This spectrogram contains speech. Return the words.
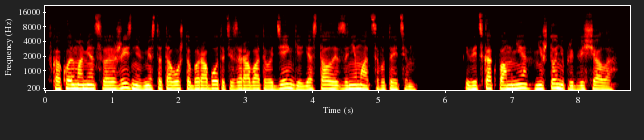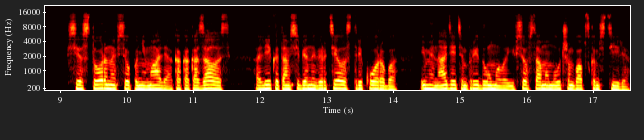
В какой момент своей жизни, вместо того, чтобы работать и зарабатывать деньги, я стал заниматься вот этим? И ведь, как по мне, ничто не предвещало, все стороны все понимали, а как оказалось, Алика там себе навертелась три короба, имена детям придумала, и все в самом лучшем бабском стиле.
